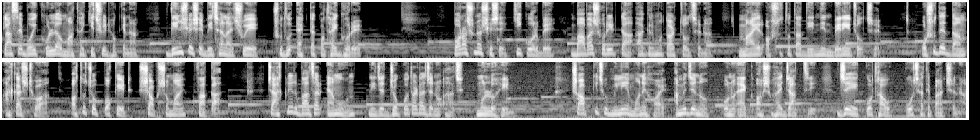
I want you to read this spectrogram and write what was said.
ক্লাসে বই খুললেও মাথায় কিছুই ঢোকে না। দিন শেষে বিছানায় শুয়ে শুধু একটা কথাই ঘোরে। পড়াশোনা শেষে কি করবে? বাবা শরীরটা আগের মতো আর চলছে না। মায়ের অসুস্থতা দিন দিন বেড়েই চলছে। ওষুধের দাম আকাশ ছোঁয়া। অথচ পকেট সবসময় ফাঁকা। চাকরির বাজার এমন, নিজের যোগ্যতাটা যেন আজ মূল্যহীন। সবকিছু মিলিয়ে মনে হয় আমি যেন কোনো এক অসহায় যাত্রী যে কোথাও পৌঁছাতে পারছে না।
